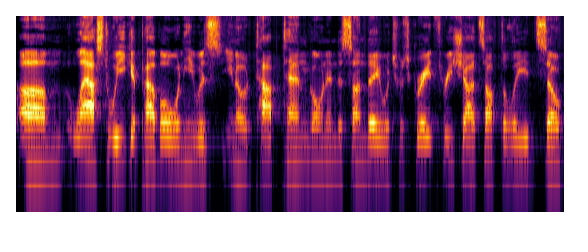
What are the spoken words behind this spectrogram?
um, last week at Pebble when he was you know top ten going into Sunday, which was great. Three shots off the lead. So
